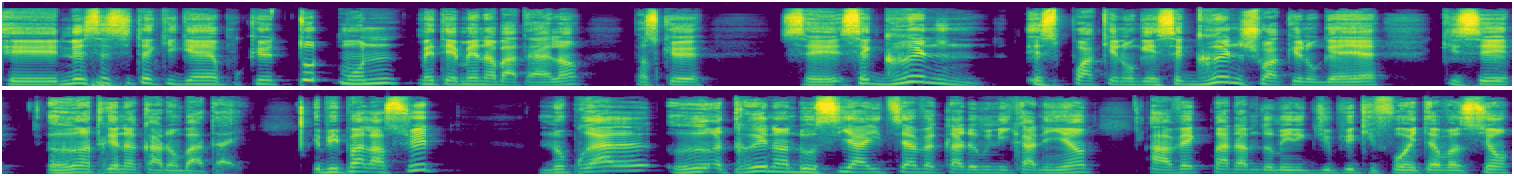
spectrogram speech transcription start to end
et nécessité qui gagne pour que tout le monde mette main dans bataille là parce que c'est c'est green espoir que nous gagnons c'est green choix que nous gagnons qui c'est rentrer dans cadre de bataille et puis par la suite nous prenons rentrer dans le dossier Haïti avec la Dominicanien, avec Madame Dominique Dupuis qui font intervention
